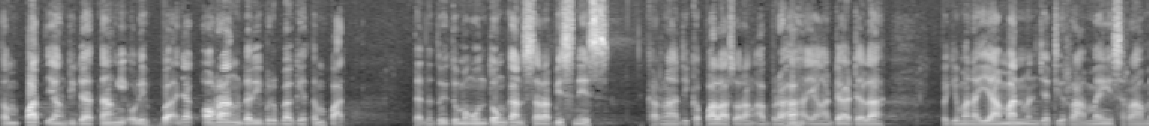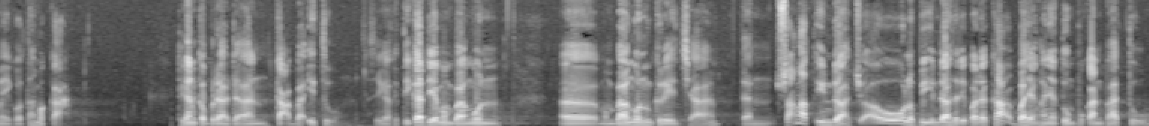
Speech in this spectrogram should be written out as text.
tempat yang didatangi oleh banyak orang dari berbagai tempat dan tentu itu menguntungkan secara bisnis karena di kepala seorang Abraha yang ada adalah bagaimana Yaman menjadi ramai seramai kota Mekah dengan keberadaan Ka'bah itu. Sehingga ketika dia membangun membangun gereja dan sangat indah, jauh lebih indah daripada Ka'bah yang hanya tumpukan batu.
